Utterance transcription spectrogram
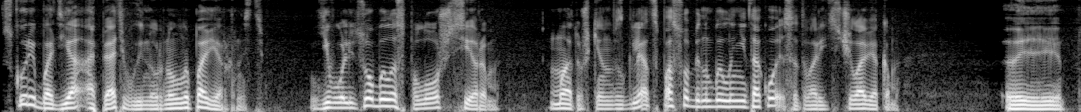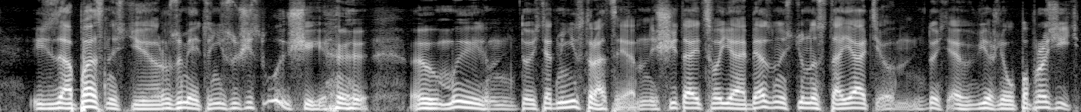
Вскоре Бадья опять вынырнул на поверхность. Его лицо было сплошь серым. Матушкин взгляд способен было не такое сотворить с человеком. «Э, из-за опасности, разумеется, несуществующей, мы, то есть администрация, считает своей обязанностью настоять, э, то есть э, вежливо попросить,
